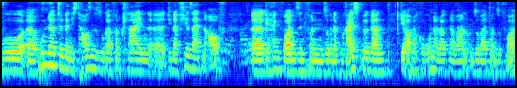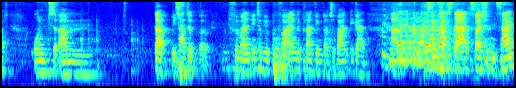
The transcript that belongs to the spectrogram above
wo äh, Hunderte, wenn nicht Tausende sogar von kleinen äh, DIN A4-Seiten aufgehängt worden sind von sogenannten Reichsbürgern, die auch noch Corona-Leugner waren und so weiter und so fort. Und ähm, da, ich hatte äh, für mein Interview Puffer eingeplant wegen Deutsche Bahn, egal. Ähm, deswegen hatte ich da zwei Stunden Zeit,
